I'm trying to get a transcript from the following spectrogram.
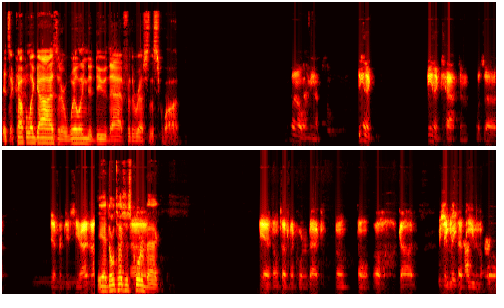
It's a couple of guys that are willing to do that for the rest of the squad. Well, I mean, being a being a captain was uh, different this year. I, I, yeah, don't touch his quarterback. Uh, yeah, don't touch my quarterback. Don't, don't. Oh God. We should make that in the world.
